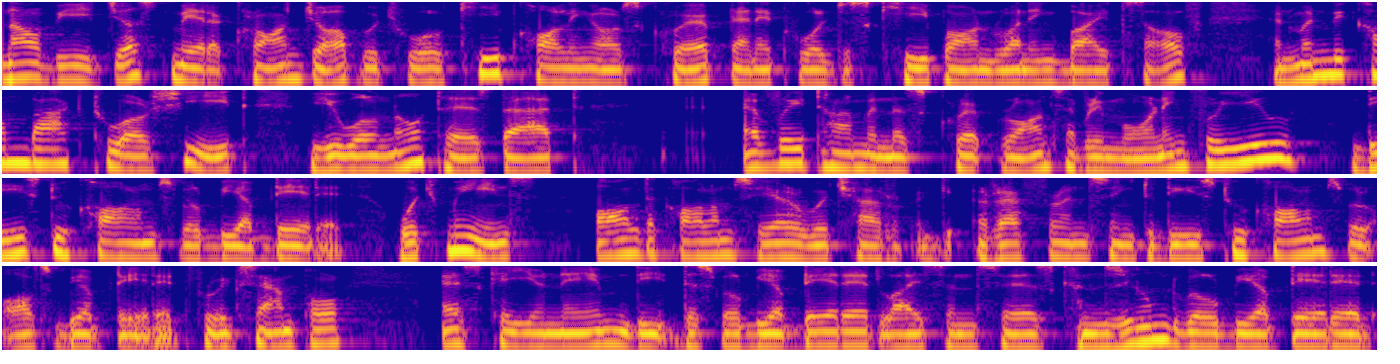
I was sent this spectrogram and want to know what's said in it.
Now we just made a cron job which will keep calling our script and it will just keep on running by itself. And when we come back to our sheet, you will notice that every time when the script runs every morning for you, these two columns will be updated, which means all the columns here which are referencing to these two columns will also be updated. For example, SKU name, the, this will be updated, licenses consumed will be updated,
